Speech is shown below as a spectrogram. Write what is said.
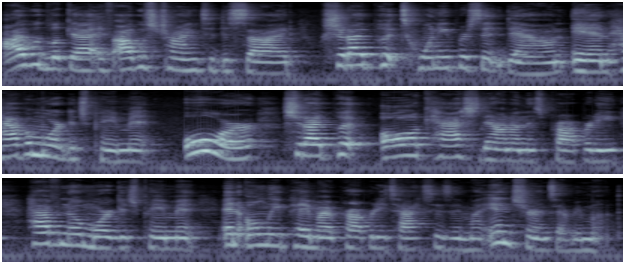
I would look at if I was trying to decide should I put 20% down and have a mortgage payment, or should I put all cash down on this property, have no mortgage payment, and only pay my property taxes and my insurance every month?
